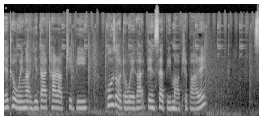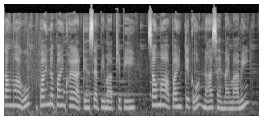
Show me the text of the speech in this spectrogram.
ရဲထုတ်ဝင်းကရေးသားထားတာဖြစ်ပြီးဖိုးစော်တဝဲကတင်ဆက်ပေးမှာဖြစ်ပါတယ်။ဆောင်းမကိုအပိုင်းနှစ်ပိုင်းခွဲကတင်ဆက်ပေးမှာဖြစ်ပြီးဆောင်းမအပိုင်းတစ်ကိုနားဆင်နိုင်ပါမည်။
